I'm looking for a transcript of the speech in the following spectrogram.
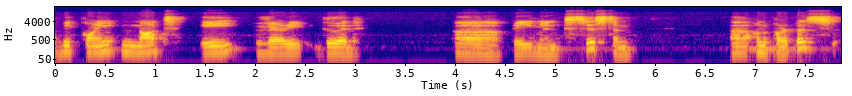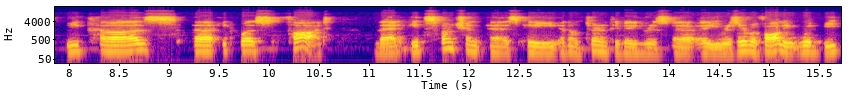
Bitcoin not a very good payment system on purpose because it was thought that its function as a, an alternative, a, res, uh, a reserve of value would be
